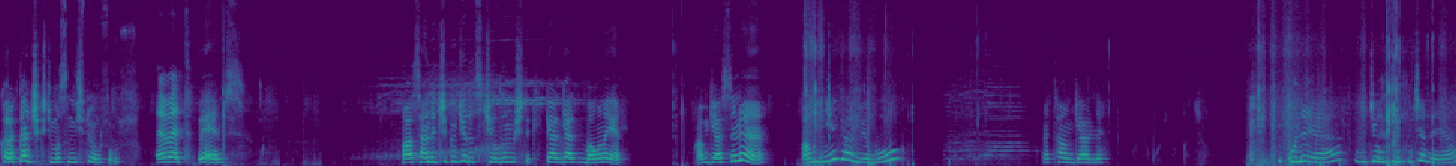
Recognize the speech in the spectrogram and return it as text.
karakter çıkışmasını istiyor musunuz? Evet. Ve Ems. Aa sen de çıkınca da çıldırmıştık. Gel gel babana gel. Abi gelsene. Abi niye gelmiyor bu? Ha tamam geldi. o ne ya? Bu çabuk fıça ne ya?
